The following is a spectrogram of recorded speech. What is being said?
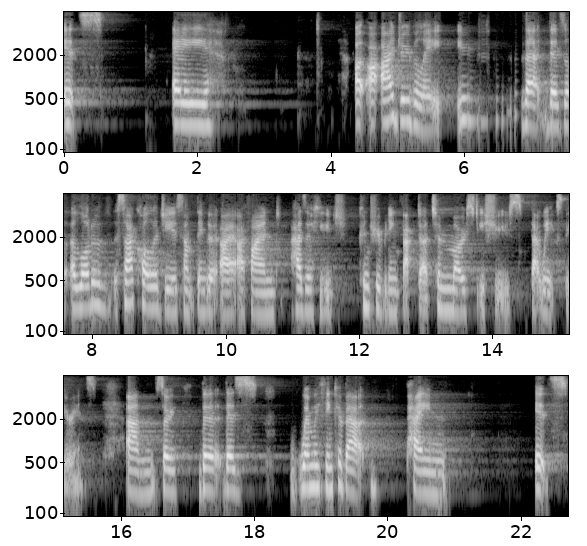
it's a I, I do believe that there's a, a, lot of psychology is something that I, I find has a huge contributing factor to most issues that we experience. Um, so the, there's when we think about pain, it's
